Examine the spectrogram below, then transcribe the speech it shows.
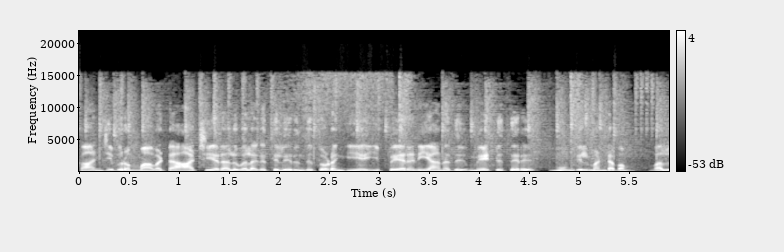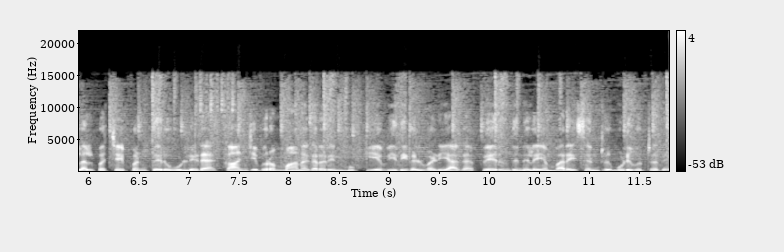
காஞ்சிபுரம் மாவட்ட ஆட்சியர் அலுவலகத்திலிருந்து தொடங்கிய இப்பேரணியானது மேட்டுத்தெரு மூங்கில் மண்டபம் வல்லல்பச்சைப்பன் தெரு உள்ளிட காஞ்சிபுரம் மாநகரின் முக்கிய வீதிகள் வழியாக பேருந்து நிலையம் வரை சென்று முடிவுற்றது.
